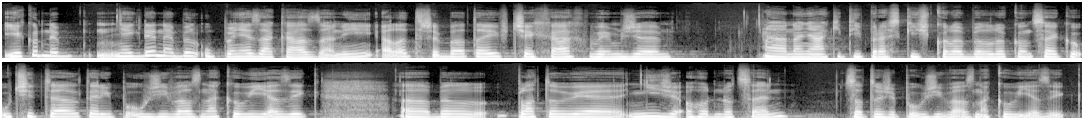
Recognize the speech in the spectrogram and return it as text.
jako ne, někde nebyl úplně zakázaný, ale třeba tady v Čechách vím, že na nějaký té pražské škole byl dokonce jako učitel, který používal znakový jazyk, byl platově níže ohodnocen za to, že používá znakový jazyk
